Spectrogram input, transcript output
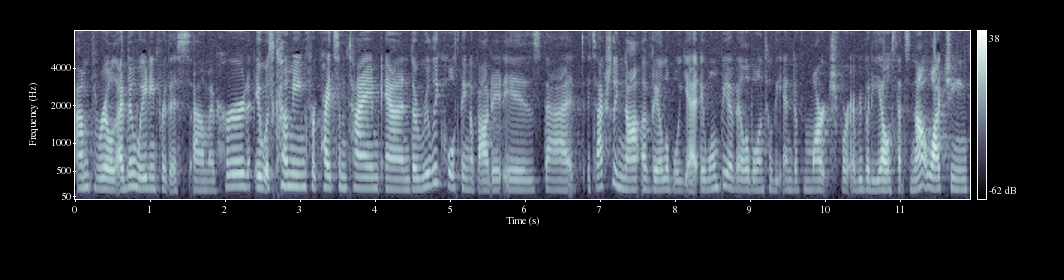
I'm thrilled. I've been waiting for this. Um, I've heard it was coming for quite some time, and the really cool thing about it is that it's actually not available yet. It won't be available until the end of March for everybody else that's not watching,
